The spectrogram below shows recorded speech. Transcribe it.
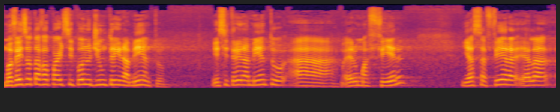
Uma vez eu estava participando de um treinamento, esse treinamento ah, era uma feira, e essa feira, ela,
